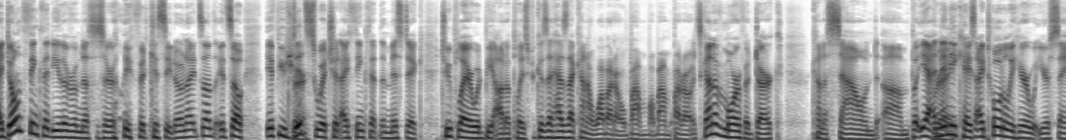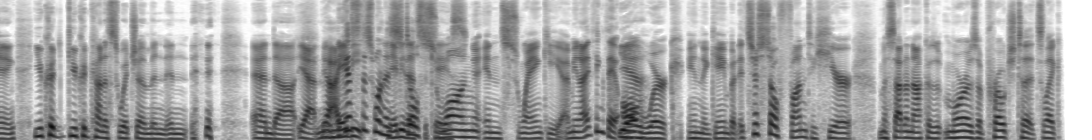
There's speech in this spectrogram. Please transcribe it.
I don't think that either of them necessarily fit Casino Night Zones. It's so if you Sure. did switch it, I think that the Mystic 2 player would be out of place because it has that kind of wabado bam bam bam bam. It's kind of more of a dark kind of sound. Um, but yeah, in any case, I totally hear what you're saying. You could you could kind of switch them and and and uh, yeah, Yeah, I guess this one is still the case. swung and swanky. I mean, I think they Yeah. all work in the game, but it's just so fun to hear Masato Nakamura's approach to it's like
